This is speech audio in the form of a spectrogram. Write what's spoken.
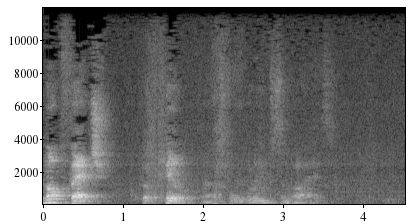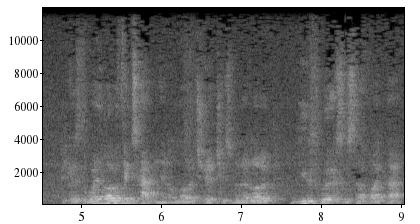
not fetch, but kill. Now that's what going into some of our heads. Because the way a lot of things happen in a lot of churches with a lot of youth works and stuff like that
